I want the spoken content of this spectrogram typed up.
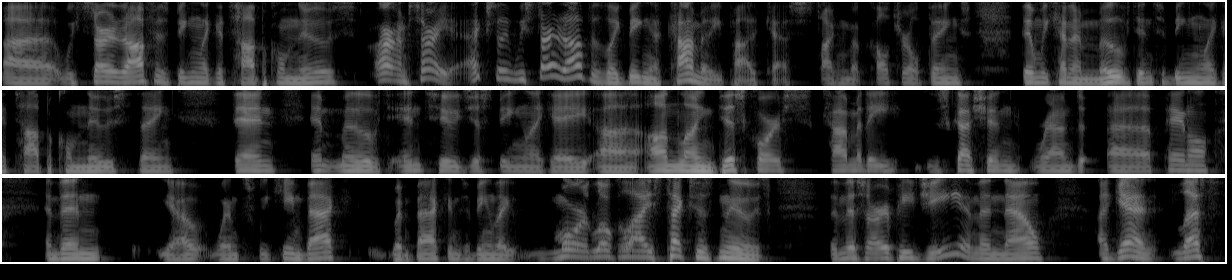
uh we started off as being like a topical news or i'm sorry actually we started off as like being a comedy podcast just talking about cultural things. Then we kind of moved into being like a topical news thing then it moved into just being like a uh, online discourse comedy discussion round uh, panel. And then you know once we came back went back into being like more localized texas news than this rpg and then now again less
